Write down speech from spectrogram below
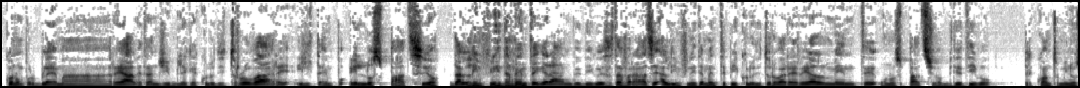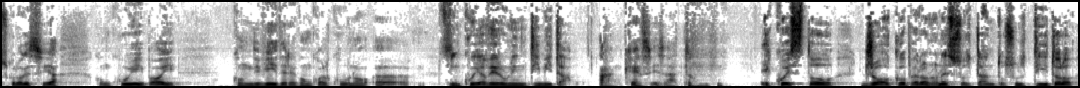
con un problema reale, tangibile, che è quello di trovare il tempo e lo spazio dall'infinitamente grande di questa frase all'infinitamente piccolo di trovare realmente uno spazio abitativo, per quanto minuscolo che sia, con cui poi condividere con qualcuno. Eh, in cui avere un'intimità. Anche, sì, esatto. E questo gioco però non è soltanto sul titolo,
